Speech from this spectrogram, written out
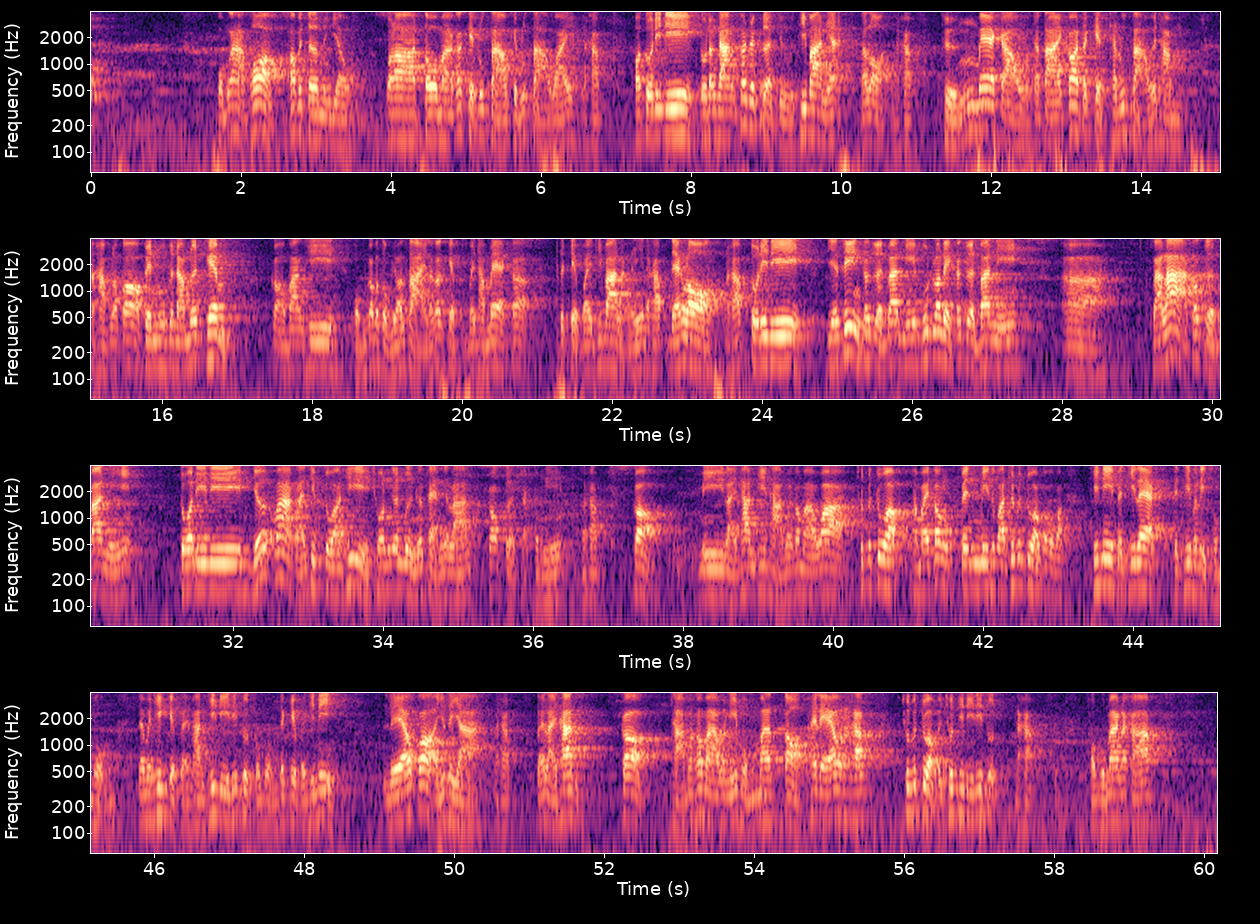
ผมก็หาพ่อเข้าไปเติมอย่างเดียวเวลาโตมาก็เก็บลูกสาว เก็บลูกสาวไว้นะครับ พอตัวดีๆ ตัวดังๆ ก็จะเกิดอยู่ที่บ้านเนี้ยตลอดนะครับ ถึงแม่เก่าจะตายก็จะเก็บชั้นลูกสาวไว้ทำนะครับ แล้วก็เป็นมูสดำเลือดเข้ม ก็บางทีผมก็ผสมย้อนสายแล้วก็เก็บไว้ทำแม่ก็จะเก็บไว้ที่บ้านหลังนี้นะครับ แดงรอนะครับ ตัวดีๆ เยซิ่งก็เกิดบ้านนี้ พุทธละเล็กก็เกิดบ้านนี้ซาร่าก็เกิดบ้านนี้ ตัวดีๆ เยอะมากหลายสิบตัวที่ชนเงินหมื่นเงินแสนเงินล้านก็เกิดจากตรงนี้นะครับ ก็มีหลายท่านที่ถามกันเข้ามาว่าชุดประจวบทำไมต้องเป็นมีสุวรรณชุดประจวบก็บอกว่าที่นี่เป็นที่แรกเป็นที่ผลิตของผม และเป็นที่เก็บสายพันธุ์ที่ดีที่สุดของผมจะเก็บไว้ที่นี่ แล้วก็อยุธยานะครับ หลายๆท่านก็ถามมาเข้ามาวันนี้ผมมาตอบให้แล้วนะครับ ชุดประจวบเป็นชุดที่ดีที่สุดนะครับ ขอบคุณมากนะครับ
